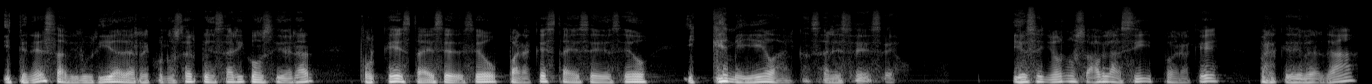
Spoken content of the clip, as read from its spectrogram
y tener sabiduría de reconocer, pensar y considerar por qué está ese deseo, para qué está ese deseo y qué me lleva a alcanzar ese deseo. Y el Señor nos habla así, ¿para qué? Para que de verdad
